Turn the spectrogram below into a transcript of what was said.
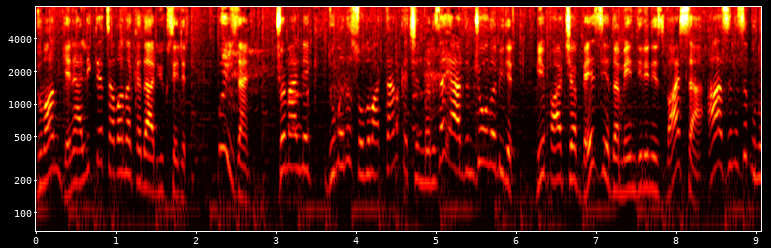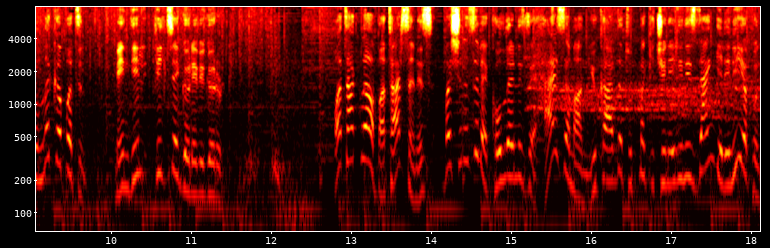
Duman genellikle tavana kadar yükselir. Bu yüzden çömelmek dumanı solumaktan kaçınmanıza yardımcı olabilir. Bir parça bez ya da mendiliniz varsa ağzınızı bununla kapatın. Mendil filtre görevi görür. Bataklığa batarsanız başınızı ve kollarınızı her zaman yukarıda tutmak için elinizden geleni yapın.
